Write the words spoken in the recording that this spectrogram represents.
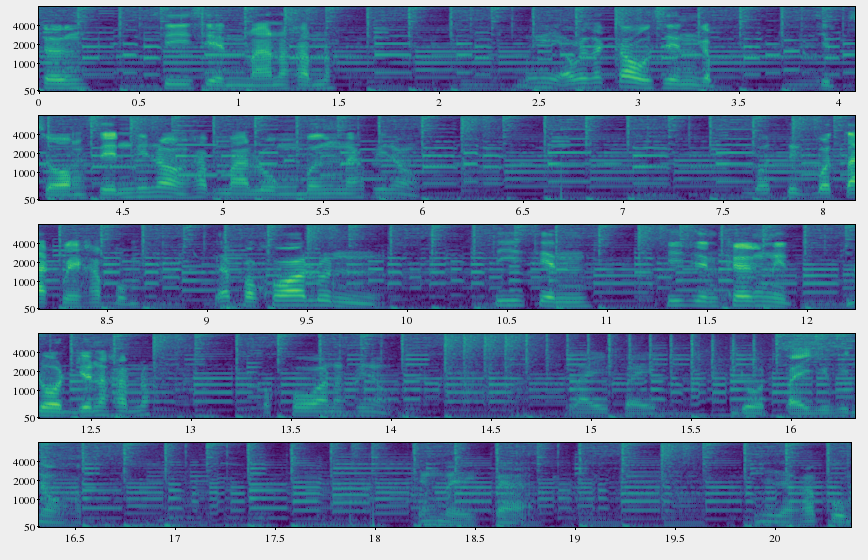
ครึ่งสี่เซนมาเนาะครับเนาะมื่อนี้เอาไปสักเก้าเซนกับสิบสองเซนพี่น้องครับมาลงเบิ้งนะพี่น้องบอตึกบอตักเลยครับผม แล้วปลาข้อรุ่นสี่เซนสี่เซนครึ่งนี่โดดอยู่นะครับเนาะก็พอนะพี่น้องไล่ไปโดดไปอยู่พี่น้องครับยังไงกะนี่แหละครับผม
